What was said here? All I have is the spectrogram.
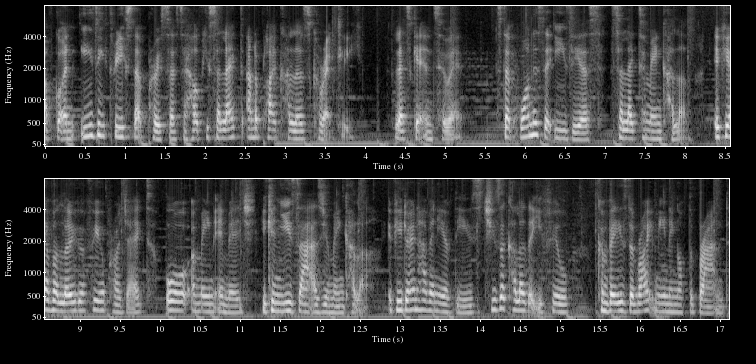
I've got an easy three-step process to help you select and apply colors correctly. Let's get into it. Step one is the easiest, select a main color. If you have a logo for your project or a main image, you can use that as your main color. If you don't have any of these, choose a color that you feel conveys the right meaning of the brand.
